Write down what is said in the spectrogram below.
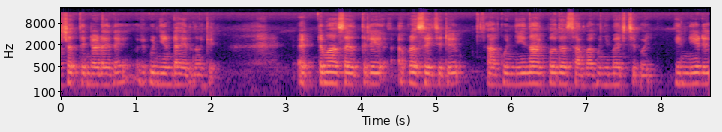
വർഷത്തിന്റെ ഇടയിൽ ഒരു കുഞ്ഞുണ്ടായിരുന്നു എട്ട് മാസത്തിൽ പ്രസവിച്ചിട്ട് ആ കുഞ്ഞ് നാൽപ്പത് ദിവസമാകുമ്പോൾ ആ കുഞ്ഞ് മരിച്ചു പോയി പിന്നീട്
